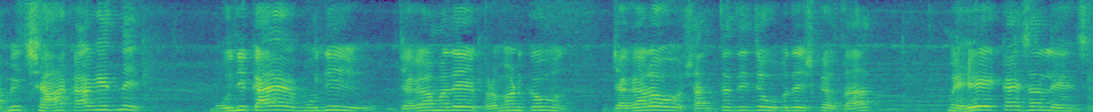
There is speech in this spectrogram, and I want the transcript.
अमित शहा का घेत नाहीत? मोदी काय मोदी जगामध्ये भ्रमण करून जगाला शांततेचे उपदेश करतात. मग हे काय चाललं यांचं?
